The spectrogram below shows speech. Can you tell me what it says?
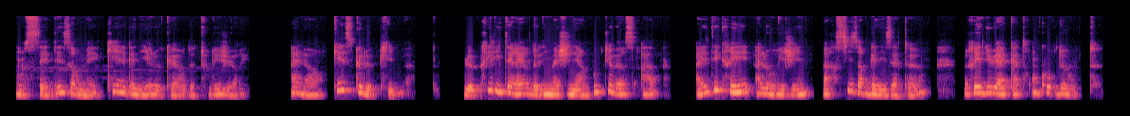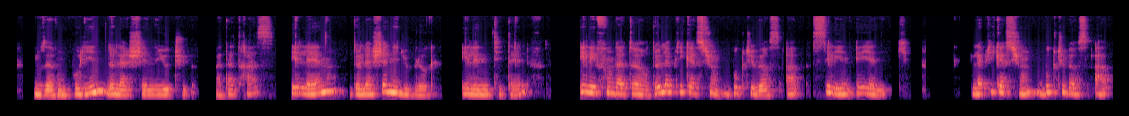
on sait désormais qui a gagné le cœur de tous les jurés. Alors, qu'est-ce que le PLIB? Le prix littéraire de l'imaginaire Booktubers App a été créé à l'origine par six organisateurs, réduits à quatre en cours de route. Nous avons Pauline de la chaîne YouTube Patatras, Hélène de la chaîne et du blog Hélène Titelf et les fondateurs de l'application Booktubers App, Céline et Yannick. L'application Booktubers App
